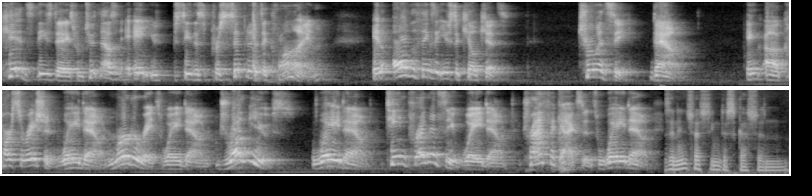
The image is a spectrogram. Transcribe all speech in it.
kids these days from 2008, you see this precipitous decline in all the things that used to kill kids. Truancy, down. In, uh, incarceration way down, murder rates way down, drug use way down, teen pregnancy way down, traffic accidents way down. There's an interesting discussion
